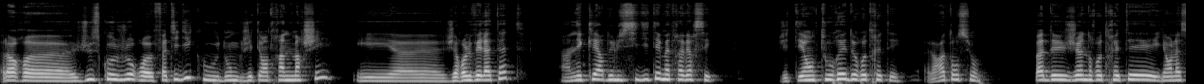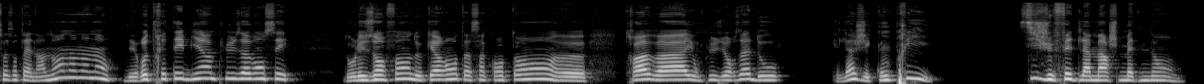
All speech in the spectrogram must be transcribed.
Alors euh, jusqu'au jour euh, fatidique où donc j'étais en train de marcher et euh, j'ai relevé la tête, un éclair de lucidité m'a traversé. J'étais entouré de retraités. Alors attention, pas des jeunes retraités ayant la soixantaine. Hein. Non, non, non, non. Des retraités bien plus avancés, dont les enfants de 40 à 50 ans euh, travaillent, ont plusieurs ados. Et là, j'ai compris. Si je fais de la marche maintenant,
